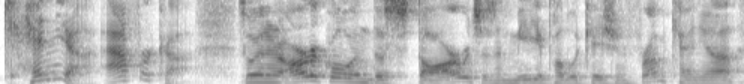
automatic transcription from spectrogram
Kenya, Africa. So, in an article in The Star, which is a media publication from Kenya,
